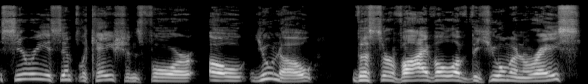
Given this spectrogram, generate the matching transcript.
serious implications for, oh, you know, the survival of the human race.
